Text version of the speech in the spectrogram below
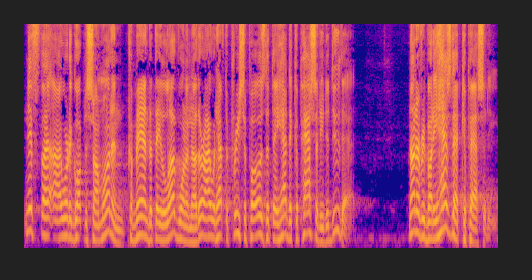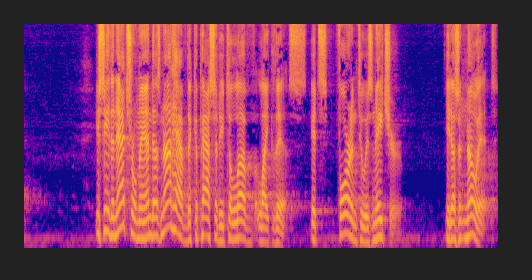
And if uh, I were to go up to someone and command that they love one another, I would have to presuppose that they had the capacity to do that. Not everybody has that capacity. You see, the natural man does not have the capacity to love like this. It's foreign to his nature. He doesn't know it.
